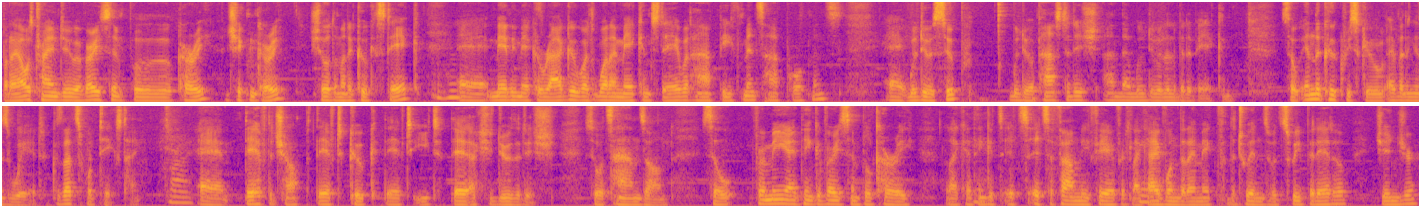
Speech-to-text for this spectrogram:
But I always try and do a very simple curry, a chicken curry. Show them how to cook a steak. Uh, maybe make a ragu. What what I'm making today with half beef mince, half pork mince. Uh, we'll do a soup. We'll do a pasta dish, and then we'll do a little bit of bacon. So in the cookery school, everything is weighed because that's what takes time. right. Um, they have to chop, they have to cook, they have to eat. They actually do the dish, so it's hands on. So for me, I think a very simple curry. Like I think it's it's it's a family favorite. Like Yeah. I have one that I make for the twins with sweet potato, ginger,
